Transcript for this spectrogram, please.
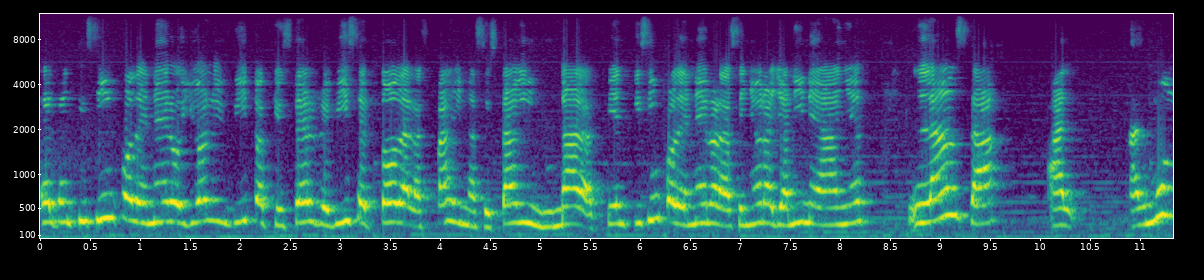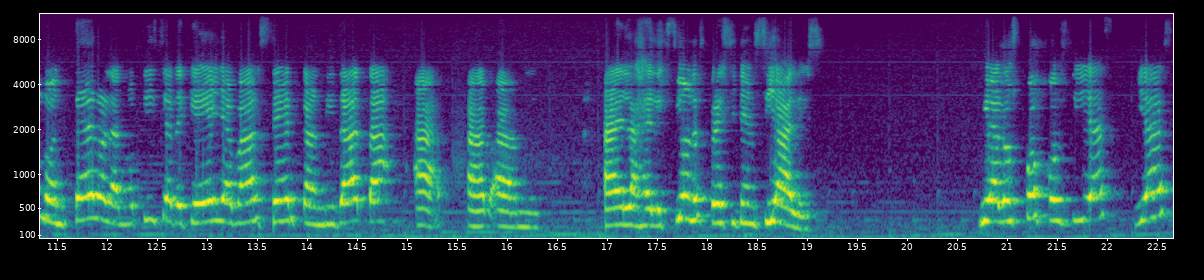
el 25 de enero, yo lo invito a que usted revise todas las páginas, están inundadas. 25 de enero, la señora Yanine Áñez lanza al, al mundo entero la noticia de que ella va a ser candidata a, a, a las elecciones presidenciales. Y a los pocos días, ya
